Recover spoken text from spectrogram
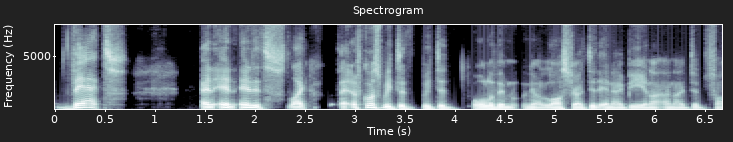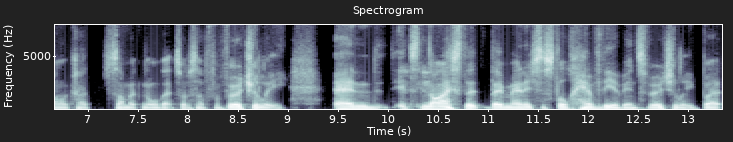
that, and, and, and it's like, of course we did, we did all of them, you know, last year I did NAB and I, and I did Final Cut Summit and all that sort of stuff for virtually. And it's nice that they managed to still have the events virtually, but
